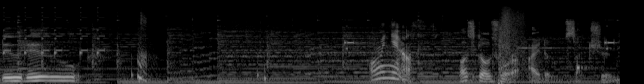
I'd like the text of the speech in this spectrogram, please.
do, do. Oh yes. Let's go to our item section.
